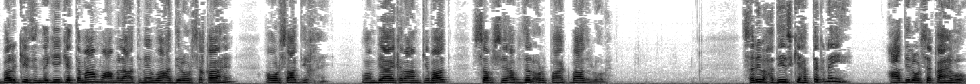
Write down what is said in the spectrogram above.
بلکہ زندگی کے تمام معاملات میں وہ عادل اور سقا ہیں اور صادق ہیں۔ وہ انبیاء کرام کے بعد سب سے افضل اور پاک باز لوگ ہیں۔ صرف حدیث کی حد تک نہیں، عادل اور سقا ہیں وہ،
